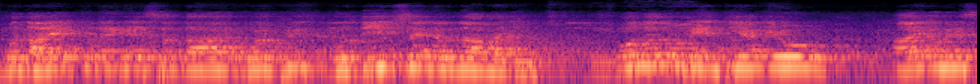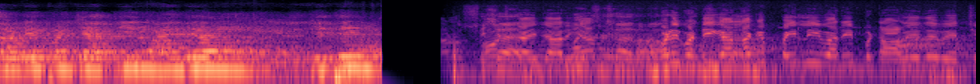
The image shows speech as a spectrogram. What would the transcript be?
ਵਿਧਾਇਕ ਚੁਣੇ ਗਏ ਸਰਦਾਰ ਗੁਰਪ੍ਰੀਤ ਗੁਰਦੀਪ ਸਿੰਘ ਰੰਧਾਵਾ ਜੀ। ਉਹਨਾਂ ਨੂੰ ਬੇਨਤੀ ਹੈ ਕਿ ਉਹ ਆਏ ਹੋਏ ਸਾਡੇ ਪੰਚਾਇਤੀ ਨੁਮਾਇੰਦਿਆਂ ਨੂੰ ਜਿੱਥੇ ਸਹੁੰ ਚੁਕਾਈ ਜਾ ਰਹੀ ਹੈ ਬੜੀ ਵੱਡੀ ਗੱਲ ਹੈ ਕਿ ਪਹਿਲੀ ਵਾਰੀ ਬਟਾਲੇ ਦੇ ਵਿੱਚ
